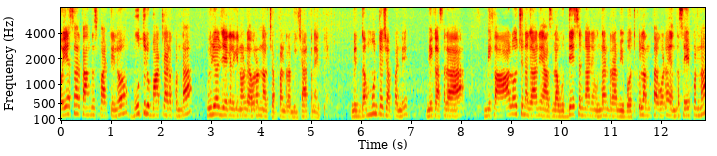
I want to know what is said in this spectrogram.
వైఎస్ఆర్ కాంగ్రెస్ పార్టీలో బూతులు మాట్లాడకుండా వీడియోలు చేయగలిగిన వాళ్ళు ఎవరున్నారు చెప్పండి రా మీకు చేతనైతే. మీరు దమ్ముంటే చెప్పండి. మీకు అసలు మీకు ఆలోచన కానీ అసలు ఉద్దేశం కానీ ఉందంటారా? మీ బతుకులంతా కూడా ఎంతసేపు ఉన్నా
